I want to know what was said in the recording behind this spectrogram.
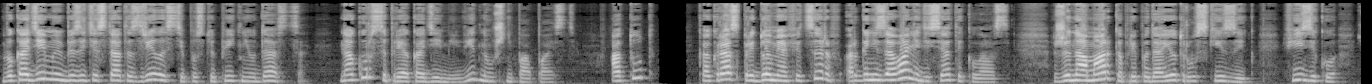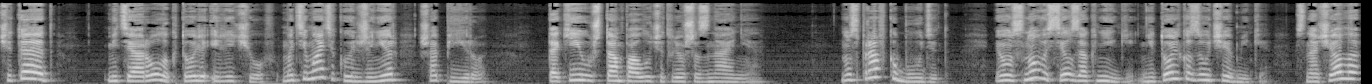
В академию без аттестата зрелости поступить не удастся. На курсы при академии, видно, уж не попасть. А тут как раз при доме офицеров организовали десятый класс. Жена Марка преподает русский язык, физику читает метеоролог Толя Ильичев, математику инженер Шапиро. Такие уж там получит Леша знания. Но справка будет. И он снова сел за книги, не только за учебники. Сначала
